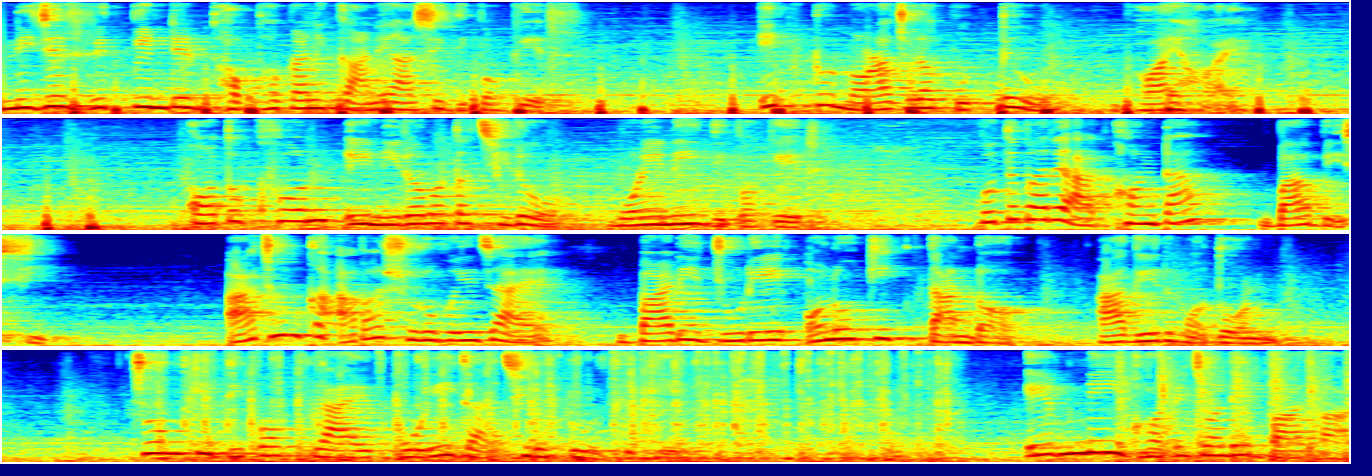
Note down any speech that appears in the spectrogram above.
নিজের হৃৎপিণ্ডের ধকধকানি কানে আসে দীপকের। একটু নড়াচড়া করতেও ভয় হয়। কতক্ষণ এই নীরবতা ছিল মনে নেই দীপকের। হতে পারে আধ ঘণ্টা বা বেশি। আচমকা আবার শুরু হয়ে যায় বাড়ি জুড়ে অলৌকিক তাণ্ডব, আগের মতন। চমকে দীপক প্রায় পড়েই যাচ্ছিল টুল থেকে। এমনি ঘটে চলে বারবার।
